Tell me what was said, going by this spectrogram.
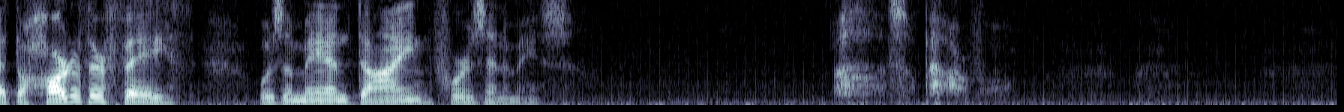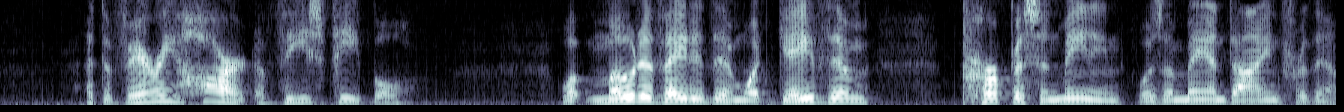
at the heart of their faith was a man dying for his enemies. Oh, so powerful. At the very heart of these people, what motivated them, what gave them purpose and meaning, was a man dying for them.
